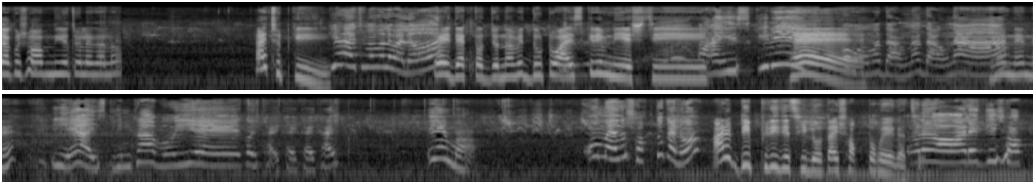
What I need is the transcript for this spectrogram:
দেখো সব নিয়ে চলে গেল। এই ছুটকি। এই দেখ তোর জন্য আমি দুটো আইসক্রিম নিয়ে এসেছি। আইসক্রিম? হ্যাঁ। দাও না দাও নে নে নে। ইয়ে আইসক্রিম খাব ইয়ে কই খাই খাই খাই খাই। এ মা ও মা এত শক্ত কেন? আরে ডিপ ফ্রিজে ছিল তাই শক্ত হয়ে গেছে। আরে আরে কি শক্ত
